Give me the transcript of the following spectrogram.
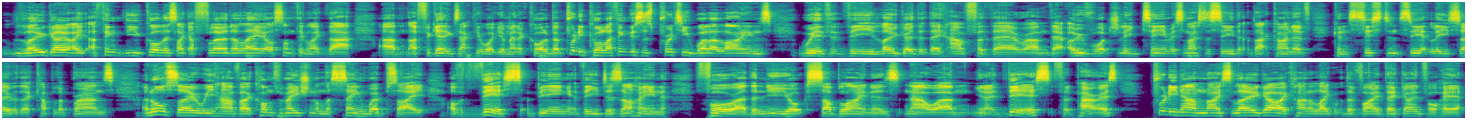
logo. I, I think you call this like a fleur de lis or something like that. Um, I forget exactly what you're meant to call it, but pretty cool. I think this is pretty well aligned with the logo that they have for their um, their Overwatch League team. It's nice to see that that kind of consistency at least over the couple of brands. And also we have a confirmation on the same website of this being the design for uh, the New York subliners. Now, um, you know, this for Paris pretty damn nice logo. I kind of like the vibe they're going for here.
